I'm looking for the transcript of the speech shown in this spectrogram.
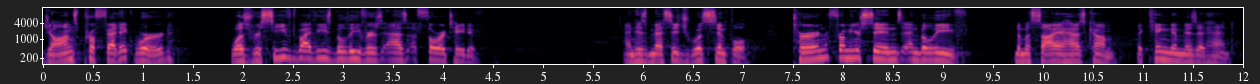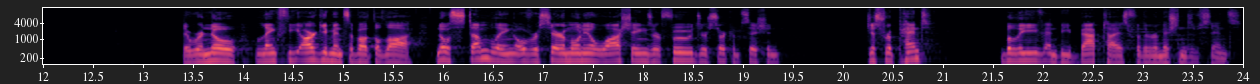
John's prophetic word was received by these believers as authoritative. And his message was simple Turn from your sins and believe. The Messiah has come, the kingdom is at hand. There were no lengthy arguments about the law, no stumbling over ceremonial washings or foods or circumcision. Just repent, believe, and be baptized for the remissions of sins.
